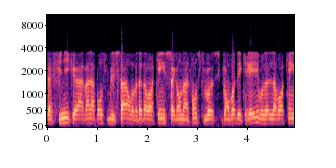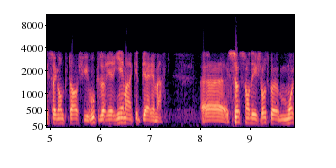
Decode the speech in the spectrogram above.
ça finit qu'avant la pause publicitaire, on va peut-être avoir 15 secondes dans le fond, ce qu'on va décrire, vous allez l'avoir 15 secondes plus tard chez vous, puis vous n'aurez rien manqué de Pierre et Marc. Euh, ça, ce sont des choses que moi,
